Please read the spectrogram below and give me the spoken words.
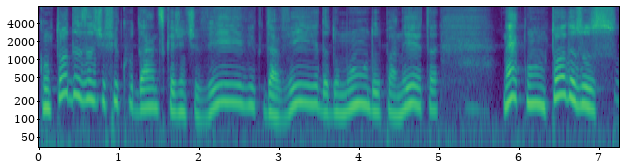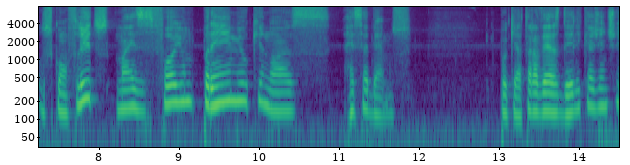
Com todas as dificuldades que a gente vive, da vida, do mundo, do planeta, né? com todos os, os conflitos, mas foi um prêmio que nós recebemos. Porque é através dele que a gente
